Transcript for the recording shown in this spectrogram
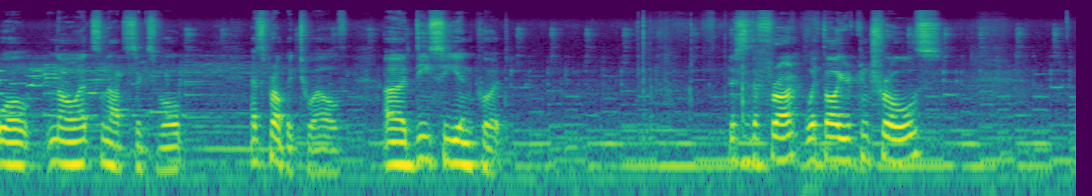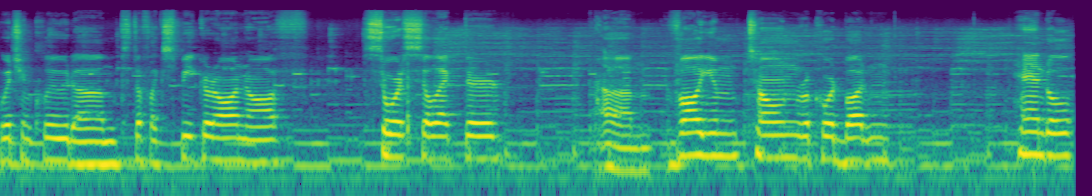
well no that's not 6 volt that's probably 12 uh, DC input this is the front with all your controls, which include um, stuff like speaker on, off, source selector, um, volume, tone, record button, handle,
